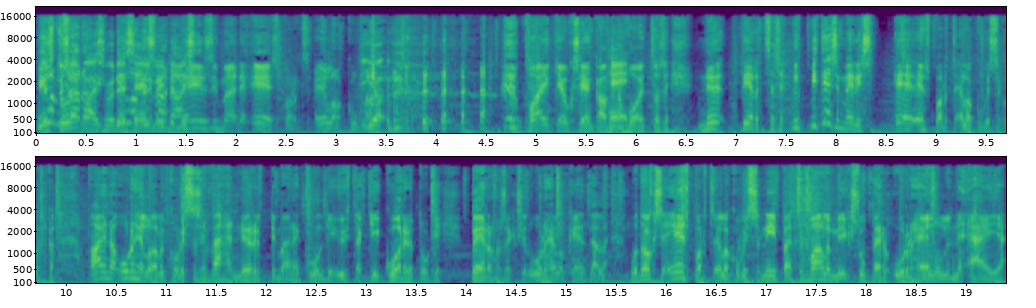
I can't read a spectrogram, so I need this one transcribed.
Jos tulevaisuuden selviytymistä... ensimmäinen e-sports-elokuva? Vaikeuksien kautta voittosi. Ne, tiedätkö, se, miten se menisi eSports-elokuvissa, koska aina urheiluelokuvissa se vähän nörttimäinen kundi yhtäkkiä kuoriutuukin perhoseksi urheilukentällä. Mutta onko se eSports-elokuvissa niin päin, että se valmiiksi superurheilullinen äijä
